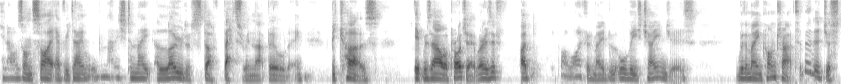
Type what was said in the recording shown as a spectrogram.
you know I was on site every day and we managed to make a load of stuff better in that building because it was our project. Whereas if I'd, my wife had made all these changes with a main contractor, they'd have just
